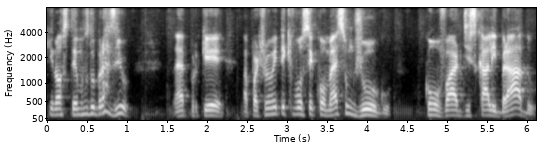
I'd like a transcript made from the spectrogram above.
que nós temos no Brasil. Né? Porque a partir do momento em que você começa um jogo com o VAR descalibrado,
